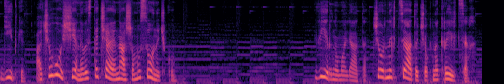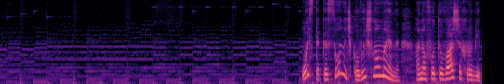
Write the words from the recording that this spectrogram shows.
Дітки, а чого ще не вистачає нашому сонечку? Вірно, малята, чорних цяточок на крильцях. Ось таке сонечко вийшло у мене, а на фото ваших робіт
